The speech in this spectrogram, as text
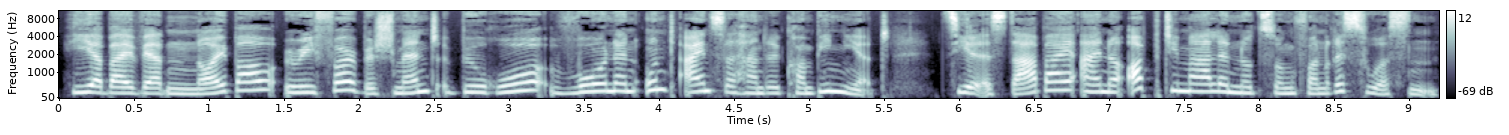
Hierbei werden Neubau, Refurbishment, Büro, Wohnen und Einzelhandel kombiniert. Ziel ist dabei eine optimale Nutzung von Ressourcen.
